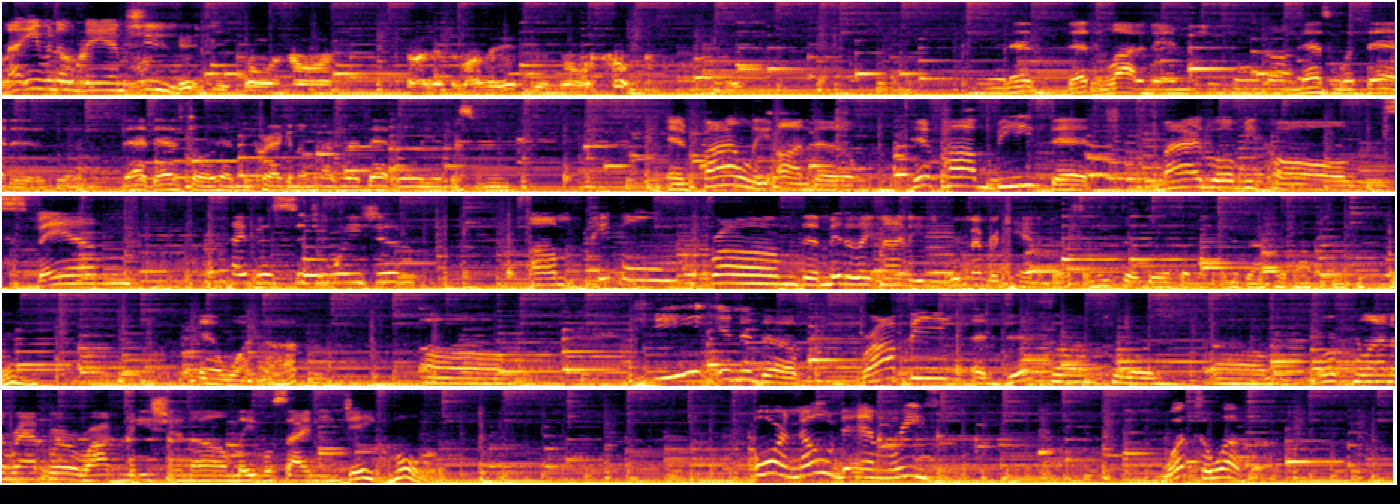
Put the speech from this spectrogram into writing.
Not even no damn shoes. Issues going on. Trying to get some other issues going on. Yeah, that's that's a lot of damn issues going on. That's what that is. That that story had me cracking up when I read that earlier this week. And finally, on the hip hop beat that might as well be called spam type of situation. Um, people from the mid to late '90s remember Canibus, and he's still doing something in underground hip hop and whatnot. Um, he ended up dropping a diss song towards um, North Carolina rapper, Roc Nation um, label signee J. Cole. For no damn reason whatsoever.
